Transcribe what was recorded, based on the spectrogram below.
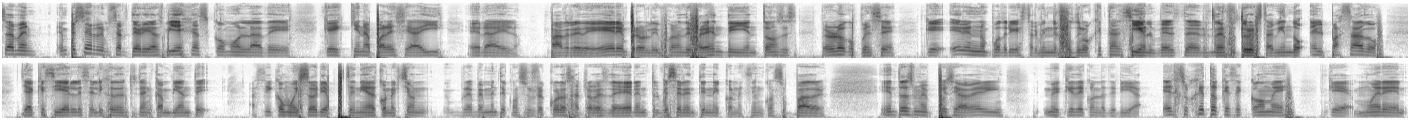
Saben, empecé a revisar teorías viejas como la de que quien aparece ahí era el padre de Eren, pero lo dibujaron diferente y entonces, pero luego pensé que Eren no podría estar viendo el futuro. ¿Qué tal si en vez del futuro está viendo el pasado? Ya que si él es el hijo de un titán cambiante, así como Historia pues, tenía conexión brevemente con sus recuerdos a través de Eren, tal vez Eren tiene conexión con su padre. Y entonces me puse a ver y me quedé con la teoría. El sujeto que se come, que muere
